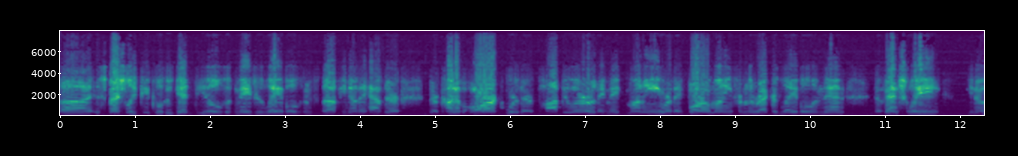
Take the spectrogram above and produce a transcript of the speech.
uh, especially people who get deals with major labels and stuff, you know, they have their their kind of arc where they're popular or they make money or they borrow money from the record label and then eventually, you know,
